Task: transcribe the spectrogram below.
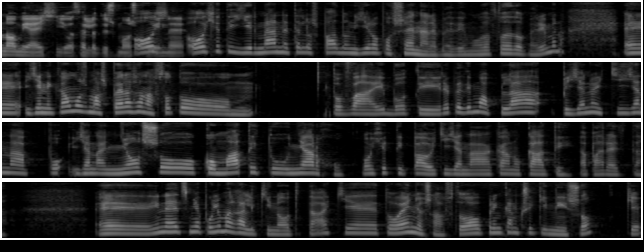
προνόμια έχει ο θελοντισμός που όχι, είναι... όχι ότι γυρνάνε τέλος πάντων γύρω από σένα ρε παιδί μου, αυτό δεν το περίμενα. Ε, γενικά όμως μας πέρασαν αυτό το, το vibe ότι ρε παιδί μου απλά πηγαίνω εκεί για να, πω- για να νιώσω κομμάτι του νιάρχου. Όχι ότι πάω εκεί για να κάνω κάτι απαραίτητα. Ε, είναι έτσι μια πολύ μεγάλη κοινότητα και το ένιωσα αυτό πριν καν ξεκινήσω. Και,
